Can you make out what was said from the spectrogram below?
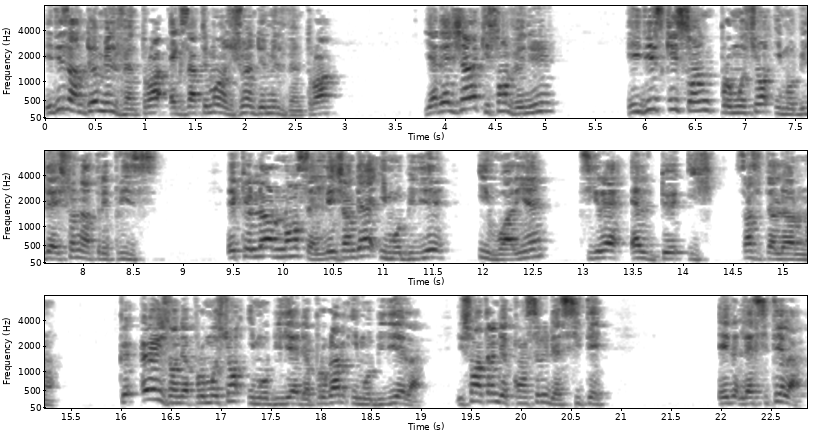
Ils disent en 2023, exactement en juin 2023, il y a des gens qui sont venus, ils disent qu'ils sont une promotion immobilière, ils sont une entreprise. Et que leur nom c'est Légendaire Immobilier Ivoirien-L2I. Ça c'était leur nom. Que eux, ils ont des promotions immobilières, des programmes immobiliers là. Ils sont en train de construire des cités. Et les cités là,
